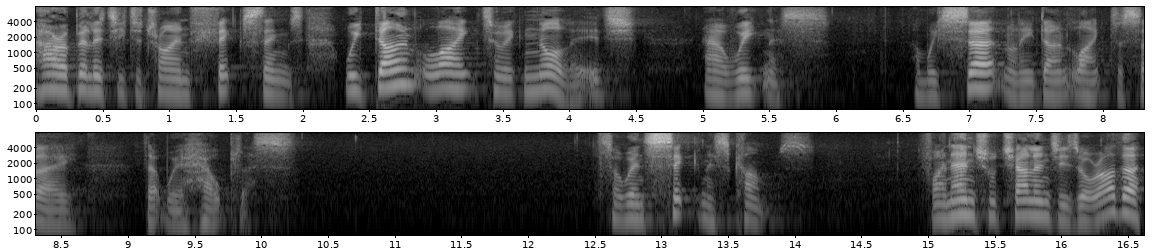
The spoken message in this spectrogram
our ability to try and fix things. We don't like to acknowledge our weakness, and we certainly don't like to say that we're helpless. So when sickness comes, financial challenges or other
